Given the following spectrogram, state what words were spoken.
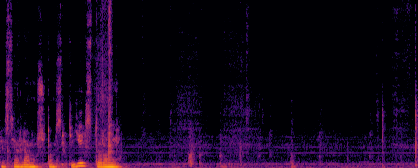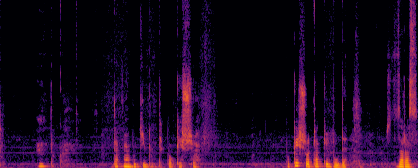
Зараз я гляну, що там з тієї сторони. Так, так, мабуть, і буде поки що. Поки що так і буде. Зараз,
